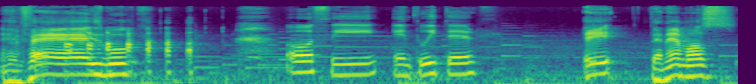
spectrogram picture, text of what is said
En Facebook Oh, sí. En Twitter. y tenemos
